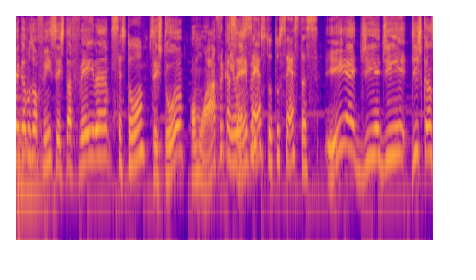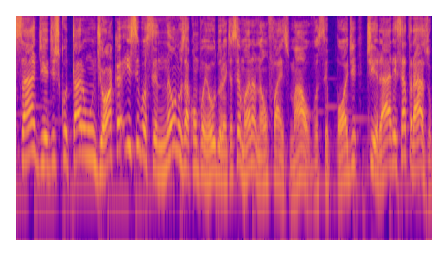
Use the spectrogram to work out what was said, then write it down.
Chegamos ao fim, sexta-feira. Sextou? Sextou, como África Eu sempre. sexto, tu cestas. E é dia de descansar, dia de escutar um mundioca. E se você não nos acompanhou durante a semana, não faz mal. Você pode tirar esse atraso.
